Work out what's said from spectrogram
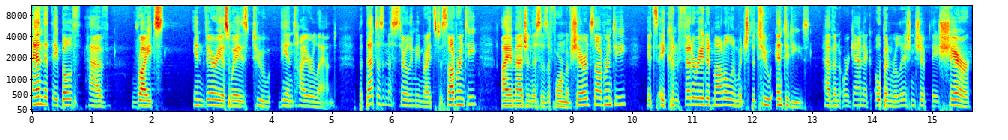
and that they both have rights in various ways to the entire land. But that doesn't necessarily mean rights to sovereignty. I imagine this as a form of shared sovereignty. It's a confederated model in which the two entities have an organic, open relationship. They share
